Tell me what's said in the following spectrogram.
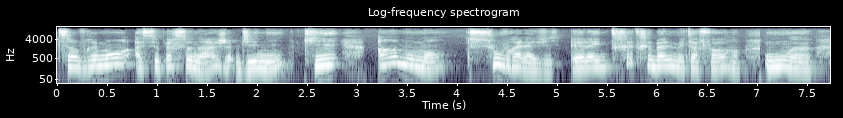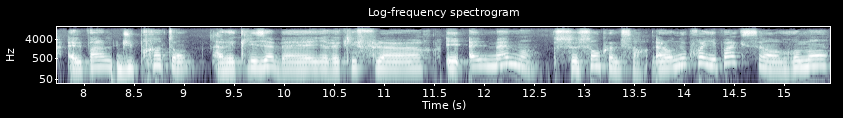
tient vraiment à ce personnage, Jenny, qui, à un moment, s'ouvre à la vie. Et elle a une très très belle métaphore où euh, elle parle du printemps avec les abeilles, avec les fleurs, et elle-même se sent comme ça. Alors ne croyez pas que c'est un roman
